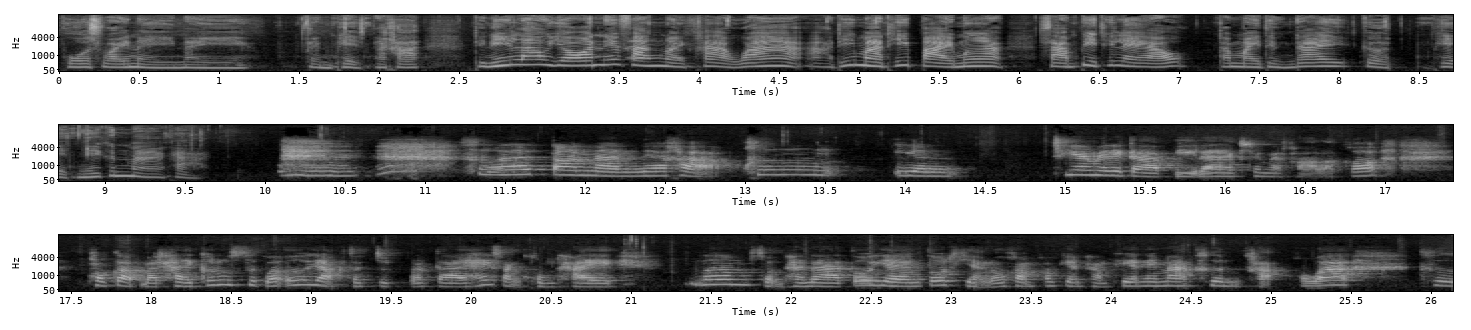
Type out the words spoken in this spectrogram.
โพสต์ไว้ในในแฟนเพจนะคะ ทีนี้เล่าย้อนให้ฟังหน่อยค่ะว่าที่มาที่ไปเมื่อสามปีที่แล้วทำไมถึงได้เกิดเพจนี้ขึ้นมาค่ะ คือว่าตอนนั้นเนี่ยค่ะเพิ่งเรียนที่อเมริกาปีแรกใช่ไหมคะ แล้วก็พอกลับมาไทยก็รู้สึกว่าเอออยากจะจุดประกายให้สังคมไทย เริ่มสนทนาโต้แยง้งโต้เถียงเรื่องความเข้าเทียมทางเพศให้มากขึ้นค่ะ เพราะว่าคือ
